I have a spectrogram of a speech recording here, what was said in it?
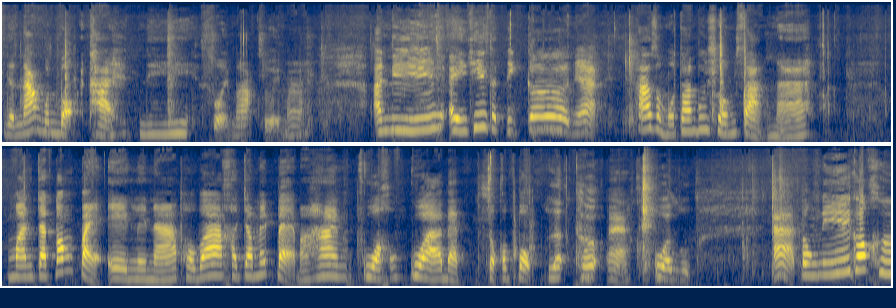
เดี๋ยวนั่งบนเบาะถ่าย นี่สวยมากสวยมาก อันนี้ไอ้ที่สติกเกอร์เนี่ย ถ้าสมมติท่านผู้ชมสั่งนะ มันจะต้องแปะเองเลยนะ เพราะว่าเขาจะไม่แปะมาให้กลัวเขากลัวแบบสกปรกเลอะเทอะไงเขากลัวหลุดอะตรงนี้ก็คื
